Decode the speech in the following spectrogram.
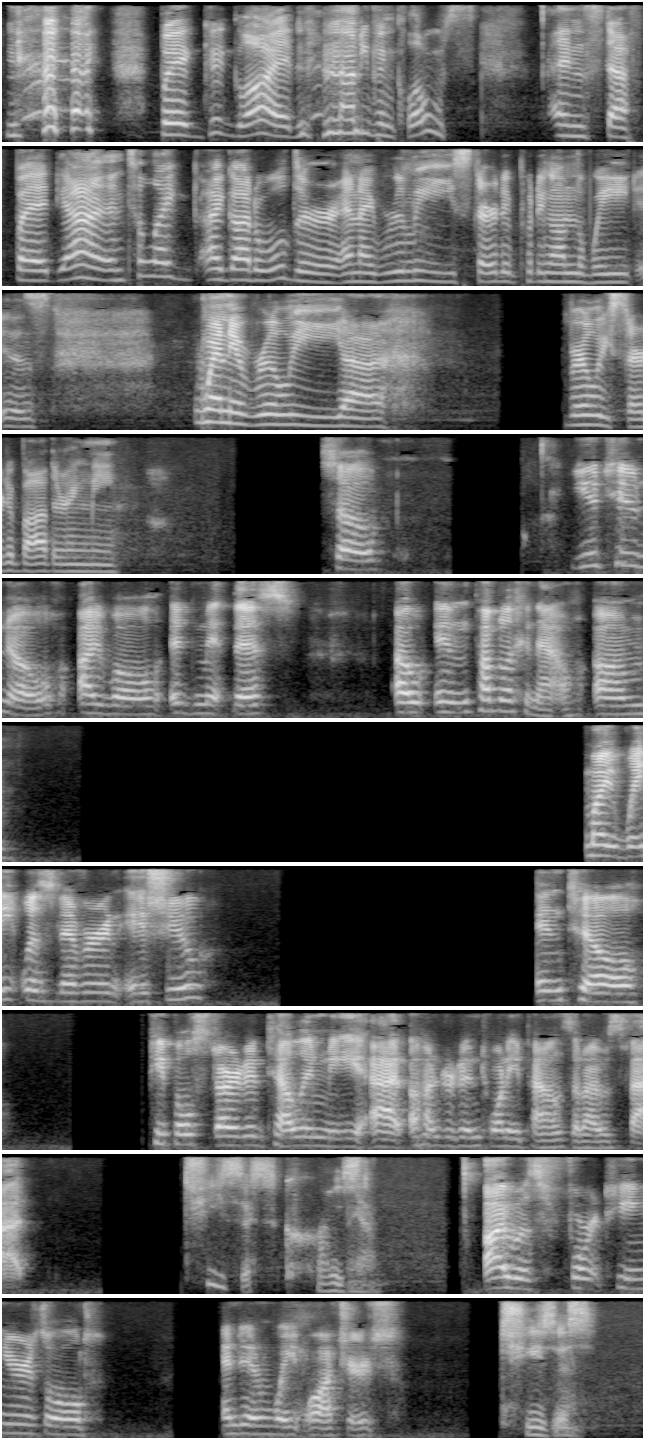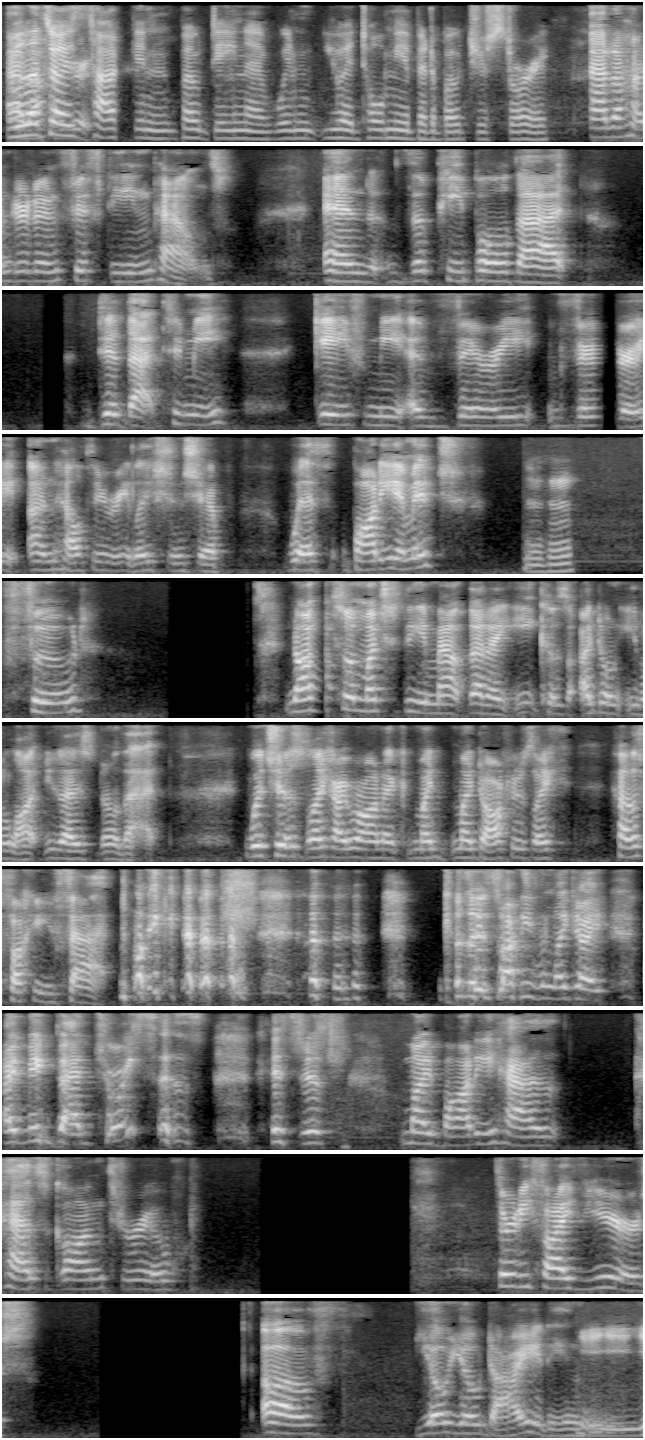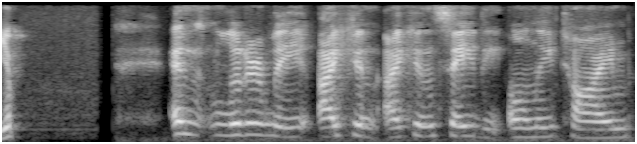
but good god, not even close and stuff. But yeah, until I I got older and I really started putting on the weight is when it really uh really started bothering me. So you two know I will admit this out in public now. Um my weight was never an issue until people started telling me at 120 pounds that I was fat. Jesus Christ. Yeah. I was 14 years old and in Weight Watchers. Jesus. Well, that's why I was talking about Dana when you had told me a bit about your story. at 115 pounds. And the people that did that to me gave me a very, very unhealthy relationship with body image, Mm-hmm. food. Not so much the amount that I eat because I don't eat a lot. You guys know that, which is like ironic. My my doctor's like, "How the fuck are you fat?" Like, because it's not even like I I make bad choices. It's just my body has has gone through 35 years of yo-yo dieting Yep. And literally i can i can say the only time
